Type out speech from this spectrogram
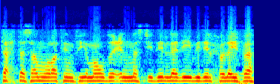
تحت سمرة في موضع المسجد الذي بذي الحليفة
